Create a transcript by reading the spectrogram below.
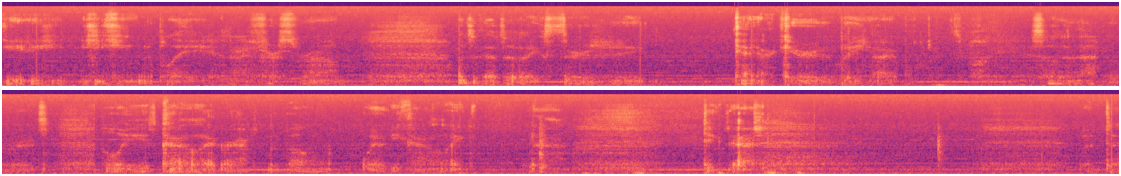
he he he came to play first round. It got to like kind of got carried away. I so then afterwards, boy, he's kind of like wrapped the bell where he kind of like uh, take that. But uh,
